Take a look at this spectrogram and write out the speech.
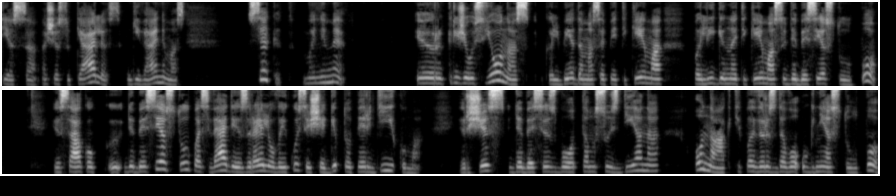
tiesa, aš esu kelias, gyvenimas, sekit manimi. Ir kryžiaus Jonas, kalbėdamas apie tikėjimą, palygina tikėjimą su debesies tulpu. Jis sako, debesies tulpas vedė Izraelio vaikus iš Egipto per dykumą. Ir šis debesis buvo tamsus dieną, o naktį pavirsdavo ugnies tulpu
